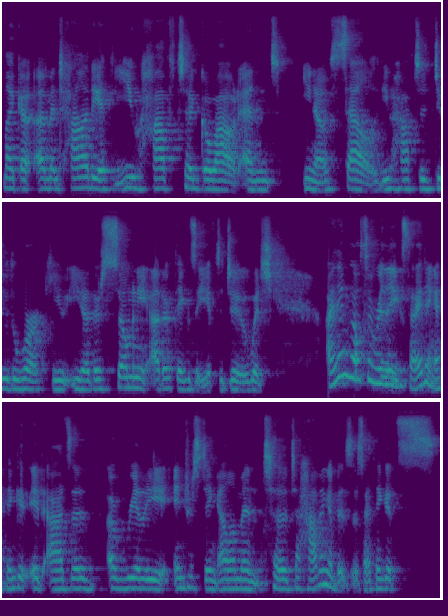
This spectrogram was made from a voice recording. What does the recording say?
like a, a mentality of you have to go out and you know sell you have to do the work you you know there's so many other things that you have to do which i think is also really exciting i think it, it adds a, a really interesting element to to having a business i think it's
